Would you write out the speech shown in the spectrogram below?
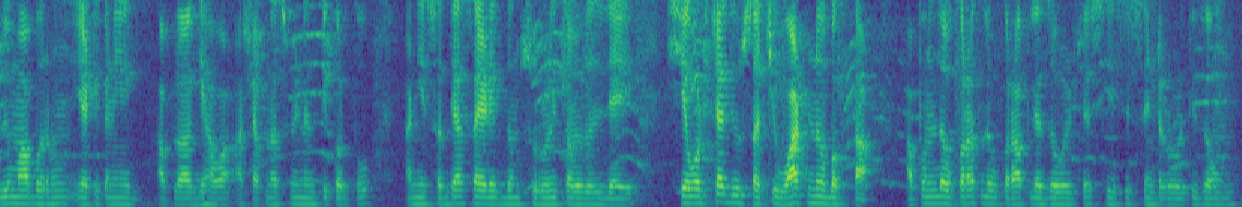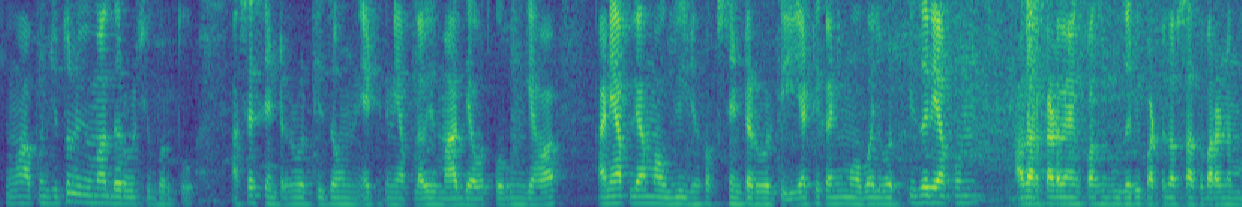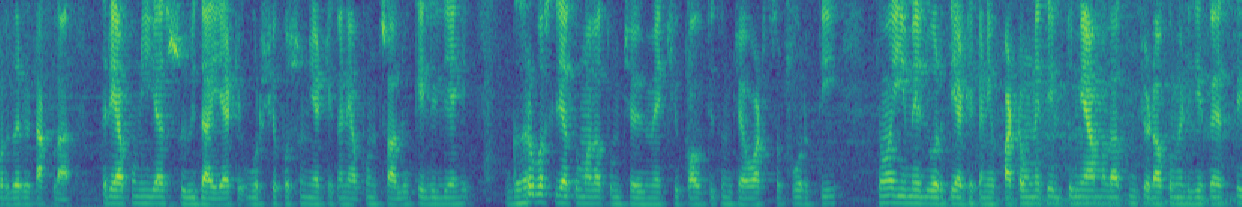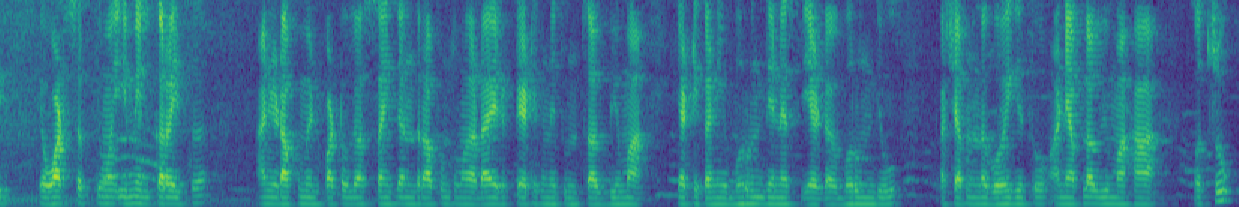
विमा भरून या ठिकाणी आपला घ्यावा अशी आपणास विनंती करतो. आणि सध्या साईड एकदम सुरळीत चालू झालेली आहे. शेवटच्या दिवसाची वाट न बघता आपण लवकरात लवकर आपल्या जवळच्या सी सी सेंटरवरती जाऊन किंवा आपण जिथून विमा दरवर्षी भरतो अशा सेंटरवरती जाऊन या ठिकाणी आपला विमा अद्ययावत करून घ्यावा. आणि आपल्या माऊली झेरॉक्स सेंटरवरती या ठिकाणी मोबाईलवरती जरी आपण आधार कार्ड बँक पासबुक जरी पाठवला सात बारा नंबर जरी टाकला तरी आपण या सुविधा या वर्षापासून या ठिकाणी आपण चालू केलेली आहे. घर बसल्या तुम्हाला तुमच्या विम्याची पावती तुमच्या व्हॉट्सअपवरती किंवा ईमेलवरती या ठिकाणी पाठवण्यात येईल. तुम्ही आम्हाला तुमचे डॉक्युमेंट जे काही असतील ते व्हॉट्सअप किंवा ईमेल करायचं आणि डॉक्युमेंट पाठवलं असं सांगितल्यानंतर आपण तुम्हाला डायरेक्ट या ठिकाणी तुमचा विमा या ठिकाणी भरून देण्यास या भरून देऊ अशी आपल्याला ग्वाही देतो. आणि आपला विमा हा अचूक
